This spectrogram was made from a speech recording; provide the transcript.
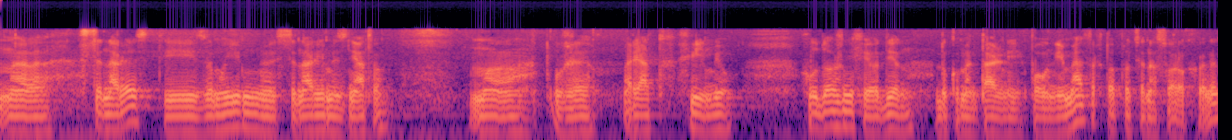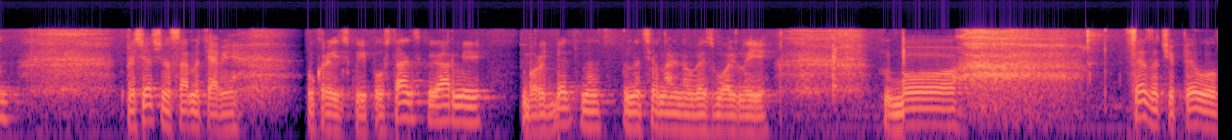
е, сценарист, і за моїм сценаріями знято вже ряд фільмів художніх і один документальний повний метр, тобто це на 40 хвилин, присвячено саме темі української повстанської армії, боротьби національно-визвольної. Бо це зачепило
